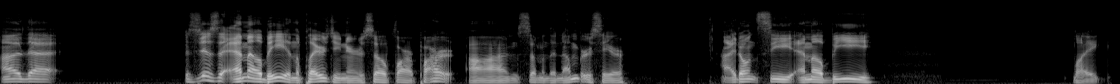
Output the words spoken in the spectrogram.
Uh, the it's just the MLB and the players union are so far apart on some of the numbers here. I don't see MLB like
